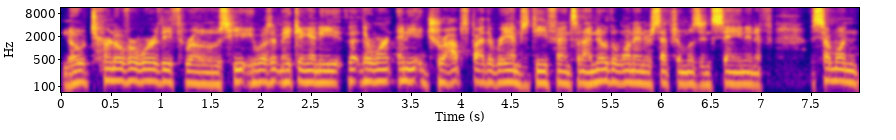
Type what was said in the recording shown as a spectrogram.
no turnover worthy throws. He, he wasn't making any, there weren't any drops by the Rams defense. And I know the one interception was insane. And if someone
